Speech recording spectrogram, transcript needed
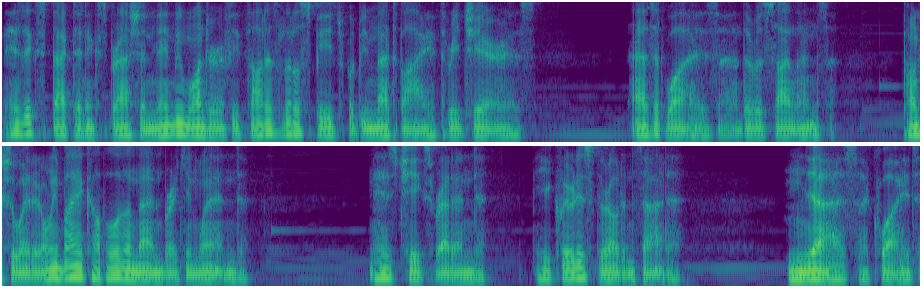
His expectant expression made me wonder if he thought his little speech would be met by three cheers. As it was, there was silence, punctuated only by a couple of the men breaking wind. His cheeks reddened. He cleared his throat and said, Yes, quite.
